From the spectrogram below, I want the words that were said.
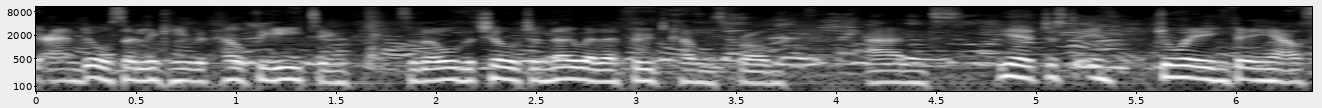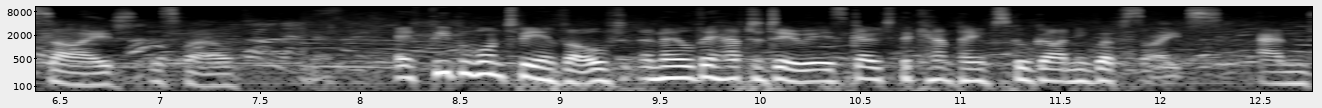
and also linking it with healthy eating so that all the children know where their food comes from. And yeah just enjoying being outside as well. If people want to be involved and all they have to do is go to the campaign for school gardening website and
